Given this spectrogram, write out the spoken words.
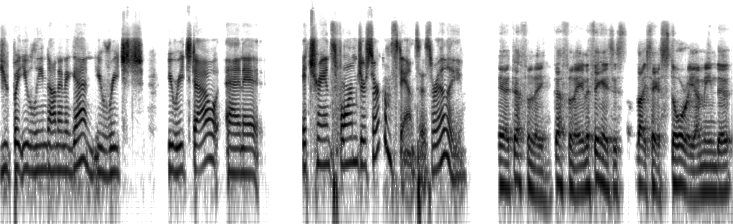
you, but you leaned on it again. You reached, you reached out and it, it transformed your circumstances really. Yeah, definitely. Definitely. And the thing is, it's like say a story. I mean, the,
